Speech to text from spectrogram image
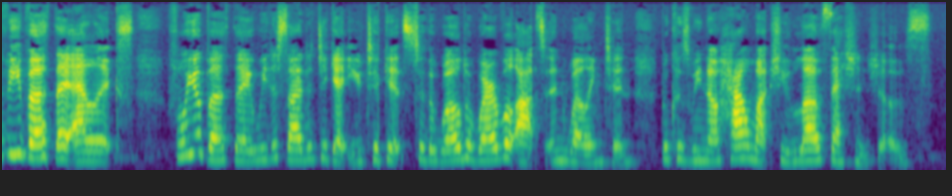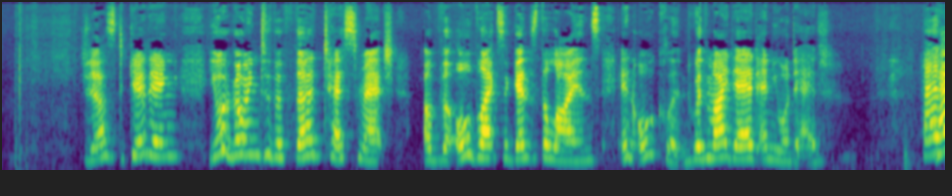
Happy birthday, Alex. For your birthday, we decided to get you tickets to the World of Wearable Arts in Wellington because we know how much you love fashion shows. Just kidding. You're going to the third test match of the All Blacks against the Lions in Auckland with my dad and your dad. Happy!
